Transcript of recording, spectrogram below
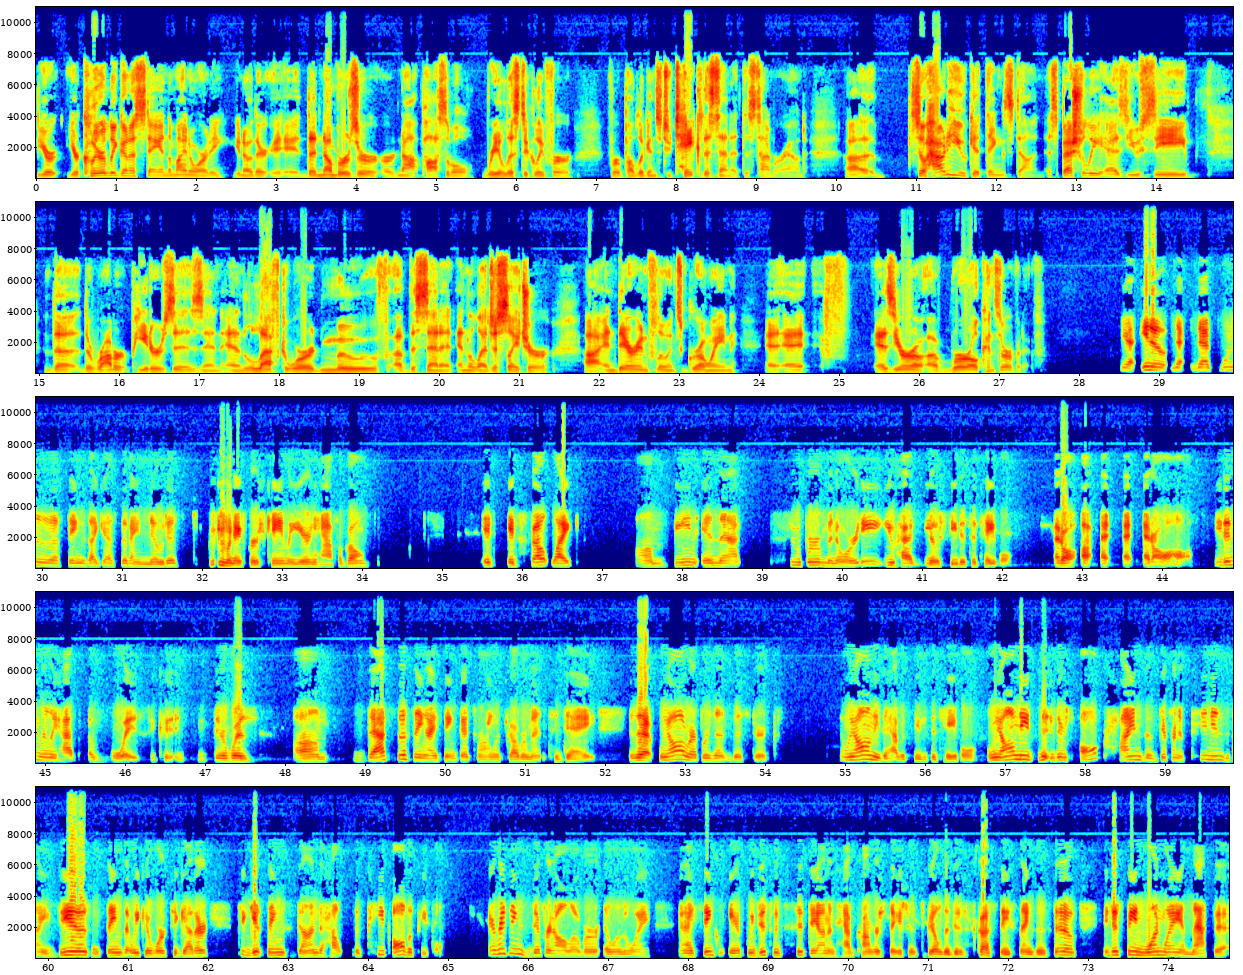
you're you're clearly going to stay in the minority. You know, there the numbers are are not possible realistically for for Republicans to take the Senate this time around. Uh, so how do you get things done, especially as you see the the Robert Peterses and and leftward move of the Senate and the legislature uh, and their influence growing as, as you're a, a, rural conservative? Yeah, you know that that's one of the things I guess that I noticed when I first came a year and a half ago. It it felt like um, being in that super minority, you had no seat at the table at all. Uh, at, at, at all. You didn't really have a voice. You could. There was. Um, that's the thing I think that's wrong with government today, is that we all represent districts, and we all need to have a seat at the table. We all need. There's all kinds of different opinions and ideas and things that we can work together to get things done to help the people, all the people. Everything's different all over Illinois. And I think if we just would sit down and have conversations to be able to discuss these things instead of it just being one way and that's it.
